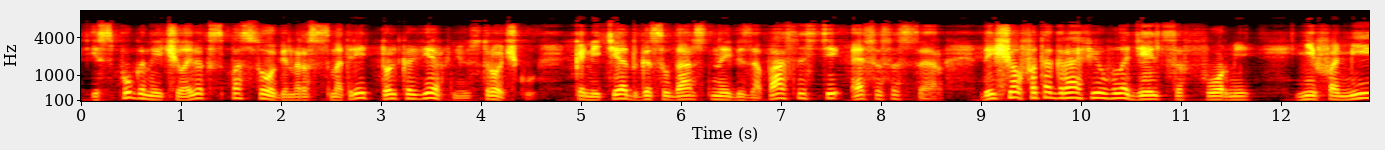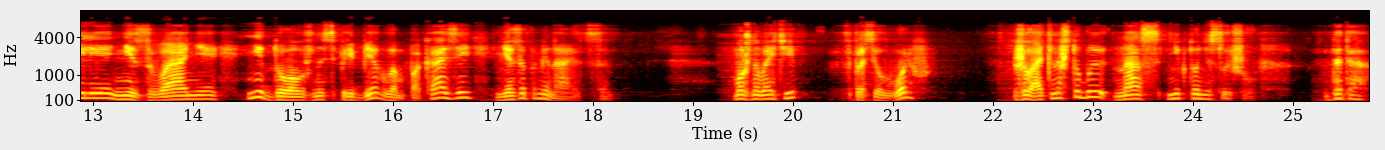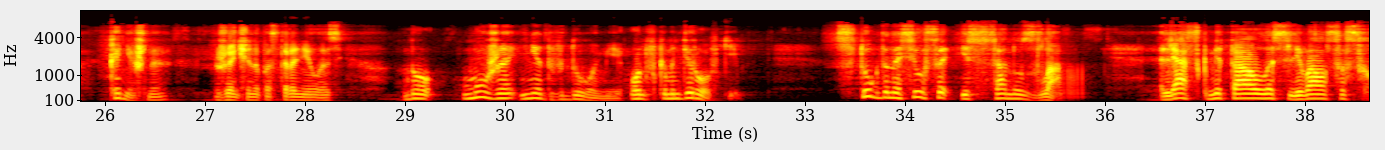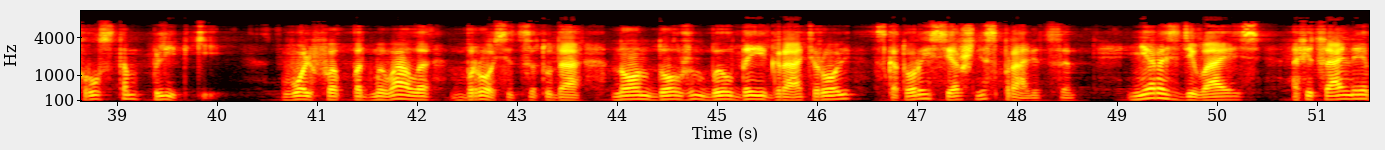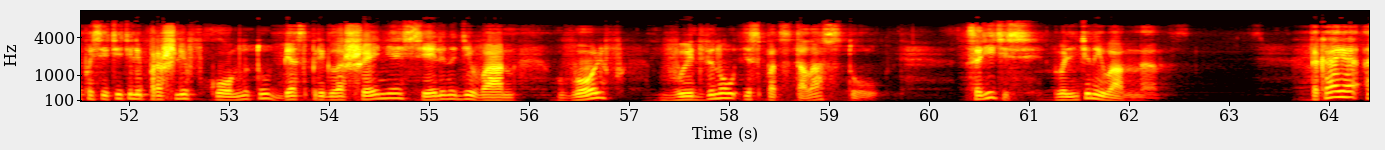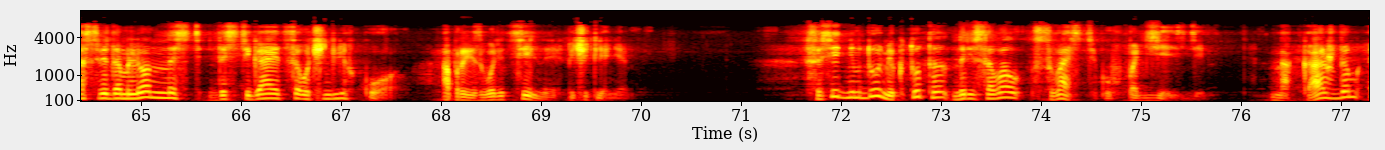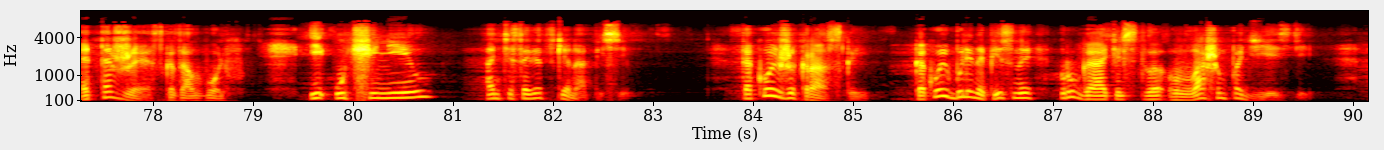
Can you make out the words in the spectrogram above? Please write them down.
испуганный человек способен рассмотреть только верхнюю строчку «Комитет государственной безопасности СССР», да еще фотографию владельца в форме, ни фамилия, ни звание, ни должность при беглом показе не запоминаются. «Можно войти?» — спросил Вольф. «Желательно, чтобы нас никто не слышал». «Да-да, конечно», — женщина посторонилась. «Но мужа нет в доме, он в командировке». Стук доносился из санузла. Ляск металла сливался с хрустом плитки. Вольфа подмывало броситься туда, но он должен был доиграть роль, с которой Серж не справится. Не раздеваясь, официальные посетители прошли в комнату, без приглашения сели на диван. Вольф выдвинул из-под стола стул. «Садитесь, Валентина Ивановна». Такая осведомленность достигается очень легко, а производит сильное впечатление. В соседнем доме кто-то нарисовал свастику в подъезде. «На каждом этаже», — сказал Вольф и учинил антисоветские надписи. Такой же краской, какой были написаны ругательства в вашем подъезде.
